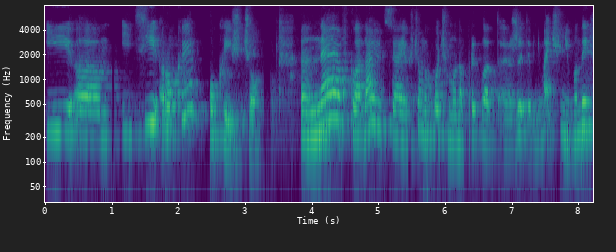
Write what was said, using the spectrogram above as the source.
І, е, і ці роки поки що е, не вкладаються. Якщо ми хочемо, наприклад, е, жити в Німеччині, вони,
